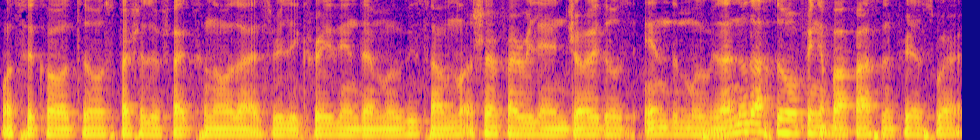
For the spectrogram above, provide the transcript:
what's it called? The whole special effects and all that is really crazy in that movie. So I'm not sure if I really enjoy those in the movie. I know that's the whole thing about Fast and Furious, where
